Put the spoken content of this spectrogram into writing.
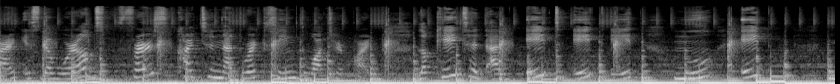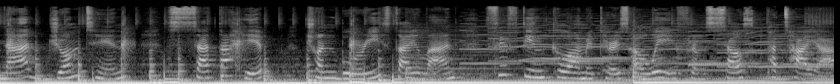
Park is the world's first Cartoon Network themed water park, located at 888 Moo 8 Na Jomtien, Sattahip, Chonburi, Thailand, 15 kilometers away from South Pattaya.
